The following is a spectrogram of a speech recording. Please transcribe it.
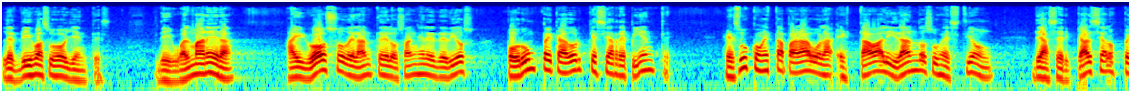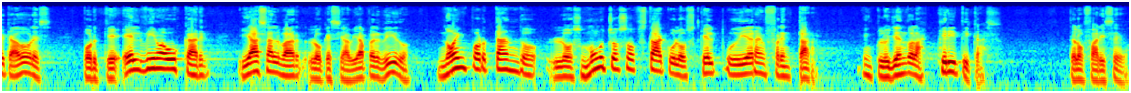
les dijo a sus oyentes, de igual manera, hay gozo delante de los ángeles de Dios por un pecador que se arrepiente. Jesús con esta parábola está validando su gestión de acercarse a los pecadores porque Él vino a buscar y a salvar lo que se había perdido, no importando los muchos obstáculos que Él pudiera enfrentar, incluyendo las críticas de los fariseos.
